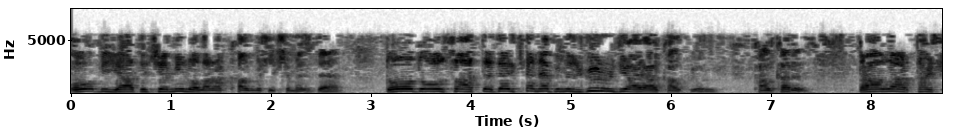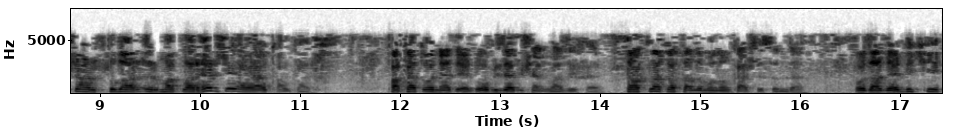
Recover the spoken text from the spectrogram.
o bir yadı cemil olarak kalmış içimizde. Doğdu o saatte derken hepimiz gürür diye ayağa kalkıyoruz. Kalkarız. Dağlar, taşlar, sular, ırmaklar her şey ayağa kalkar. Fakat o ne derdi? O bize düşen vazife. Taklak atalım onun karşısında. O da derdi ki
